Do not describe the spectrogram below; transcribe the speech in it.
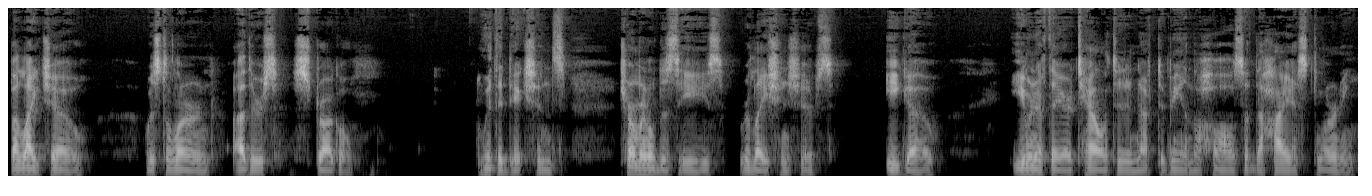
But like Joe, was to learn others struggle with addictions, terminal disease, relationships, ego, even if they are talented enough to be in the halls of the highest learning.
